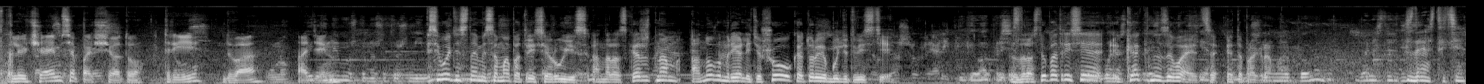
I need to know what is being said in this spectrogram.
Включаемся по счету. Три, два, один. Сегодня с нами сама Патрисия Руис. Она расскажет нам о новом реалити-шоу, которое будет вести. Здравствуй, Патрисия. Как называется эта программа? Здравствуйте.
